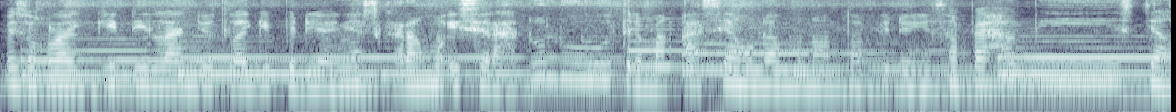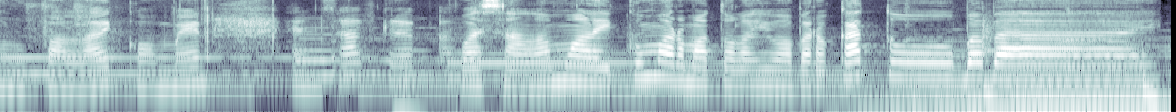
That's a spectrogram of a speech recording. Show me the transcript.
Besok lagi dilanjut lagi videonya. Sekarang mau istirahat dulu. Terima kasih yang udah menonton videonya sampai habis. Jangan lupa like comment and subscribe. Wassalamualaikum warahmatullahi wabarakatuh. Bye bye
